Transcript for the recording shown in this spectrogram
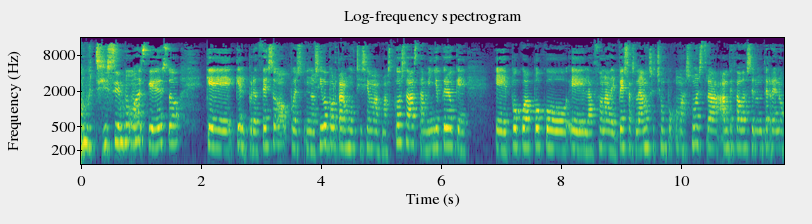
muchísimo más que eso. Que, que el proceso pues nos iba a aportar muchísimas más cosas. También yo creo que eh, poco a poco eh, la zona de pesas la hemos hecho un poco más nuestra, ha empezado a ser un terreno,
